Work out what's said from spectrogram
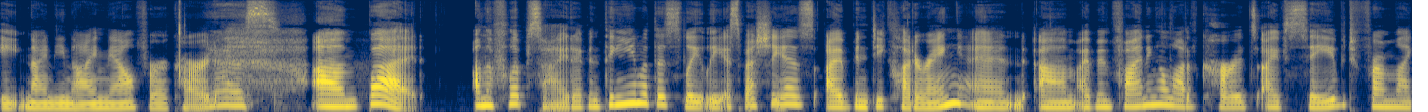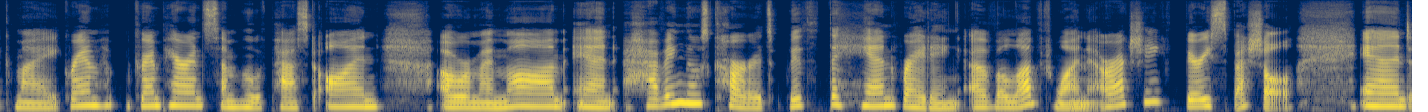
eight ninety nine now for a card. Yes. Um, but on the flip side, I've been thinking about this lately, especially as I've been decluttering, and um, I've been finding a lot of cards I've saved from like my grand grandparents, some who have passed on, or my mom, and having those cards with the handwriting of a loved one are actually very special. And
